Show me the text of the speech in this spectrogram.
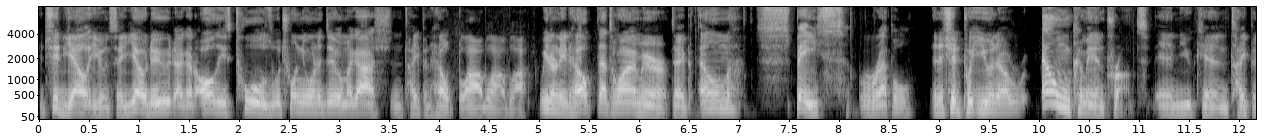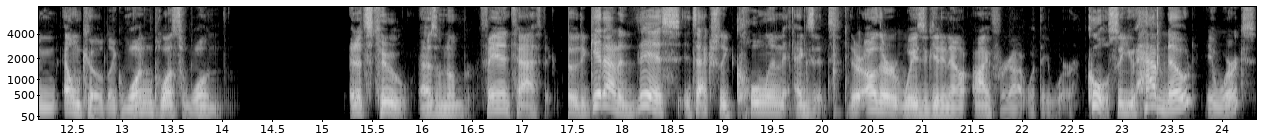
It should yell at you and say, yo, dude, I got all these tools. Which one you want to do? Oh my gosh. And type in help, blah, blah, blah. We don't need help. That's why I'm here. Type Elm space REPL, and it should put you in a Elm command prompt. And you can type in Elm code, like one plus one and it's two as a number. Fantastic. So to get out of this, it's actually colon exit. There are other ways of getting out. I forgot what they were. Cool, so you have Node, it works.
